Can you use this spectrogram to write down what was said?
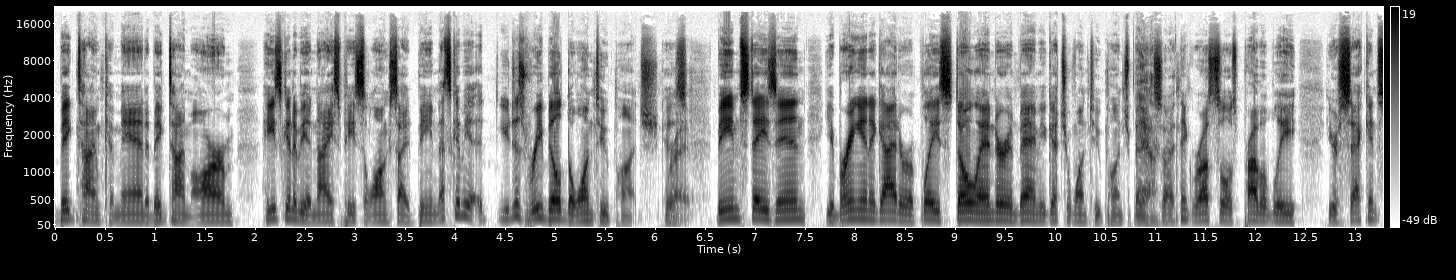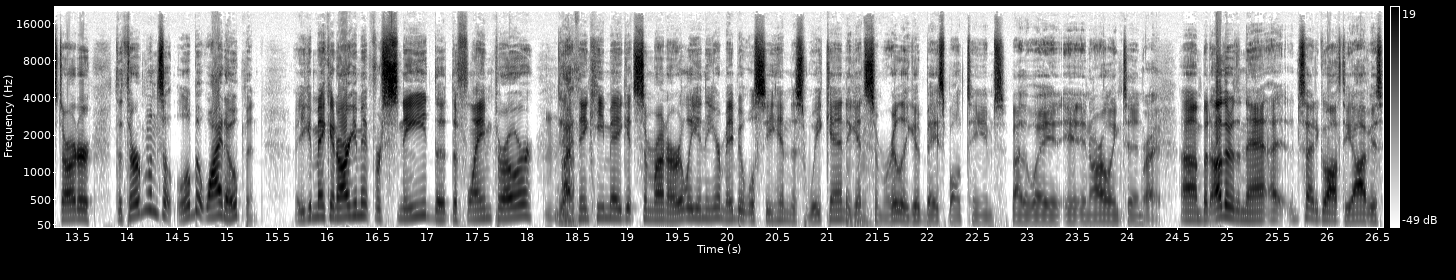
big time command, a big time arm. He's going to be a nice piece alongside Beam. That's going to be a, you just rebuild the one two punch because Right. Beam stays in. You bring in a guy to replace Dollander, and bam, you got your one two punch back. Yeah. So I think Russell is probably your second starter. The third one's a little bit wide open. You can make an argument for Snead, the, the flamethrower. Yeah. I think he may get some run early in the year. Maybe we'll see him this weekend against Mm-hmm. some really good baseball teams, by the way, in, in Arlington. Right. Um, but other than that, I decided to go off the obvious.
